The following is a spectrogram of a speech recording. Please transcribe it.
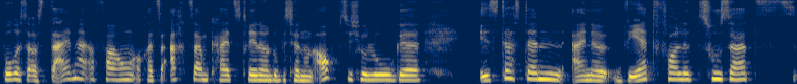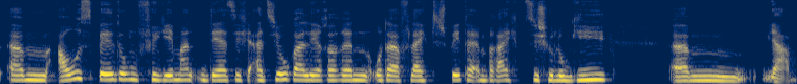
Boris, aus deiner Erfahrung auch als Achtsamkeitstrainer, du bist ja nun auch Psychologe, ist das denn eine wertvolle Zusatzausbildung ähm, für jemanden, der sich als Yogalehrerin oder vielleicht später im Bereich Psychologie ähm, ja,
